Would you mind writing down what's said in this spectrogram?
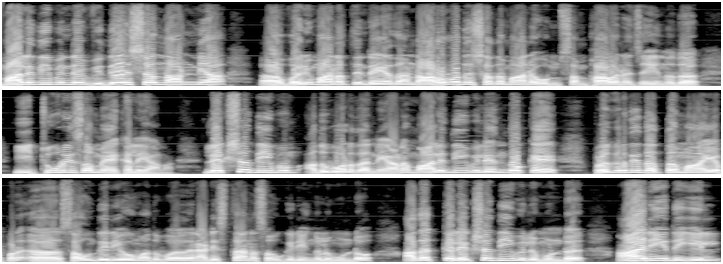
മാലദ്വീപിന്റെ വിദേശ നാണ്യ വരുമാനത്തിന്റെ ഏതാണ്ട് അറുപത് ശതമാനവും സംഭാവന ചെയ്യുന്നത് ഈ ടൂറിസം മേഖലയാണ്. ലക്ഷദ്വീപും അതുപോലെ തന്നെയാണ്. മാലദ്വീപിൽ എന്തൊക്കെ പ്രകൃതിദത്തമായ സൗന്ദര്യവും അതുപോലെ തന്നെ അടിസ്ഥാന സൗകര്യങ്ങളും ഉണ്ടോ? അതൊക്കെ ലക്ഷദ്വീപിലുമുണ്ട്. ആ രീതിയിൽ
